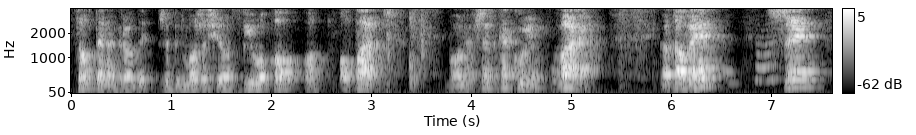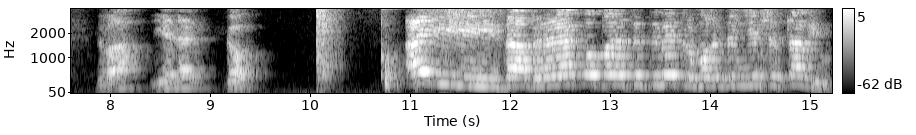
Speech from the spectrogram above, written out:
Są te nagrody, żeby może się odbiło o, oparcie, bo one przeskakują. Uwaga! Gotowy? 3, 2, 1, go! Aj! Zabrakło parę centymetrów, może gdybym nie przestawił.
